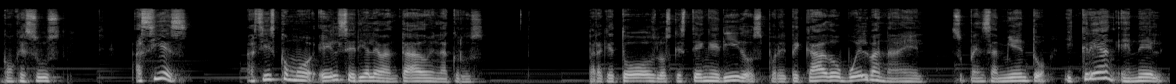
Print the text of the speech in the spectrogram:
con Jesús. Así es, así es como Él sería levantado en la cruz, para que todos los que estén heridos por el pecado vuelvan a Él, su pensamiento, y crean en Él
